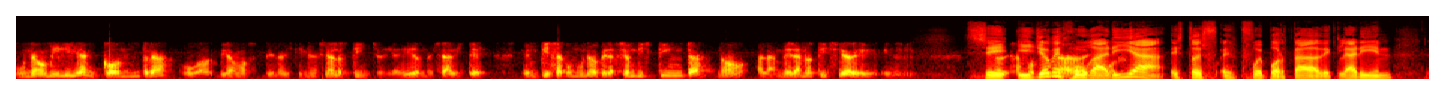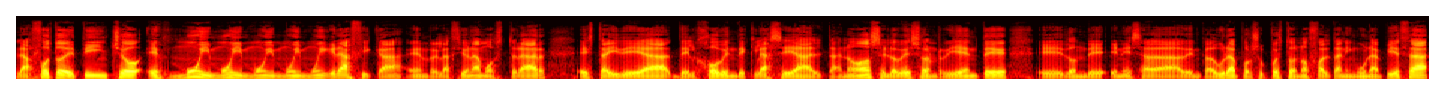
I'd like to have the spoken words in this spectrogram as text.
Una homilía en contra, o digamos, de la discriminación a los tinchos, y ahí donde ya, viste, empieza como una operación distinta, ¿no? A la mera noticia de... El, sí, y yo me jugaría, esto es, fue portada de Clarín, la foto de Tincho es muy, muy, muy, muy, muy gráfica en relación a mostrar esta idea del joven de clase alta, ¿no? Se lo ve sonriente, eh, donde en esa dentadura, por supuesto, no falta ninguna pieza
